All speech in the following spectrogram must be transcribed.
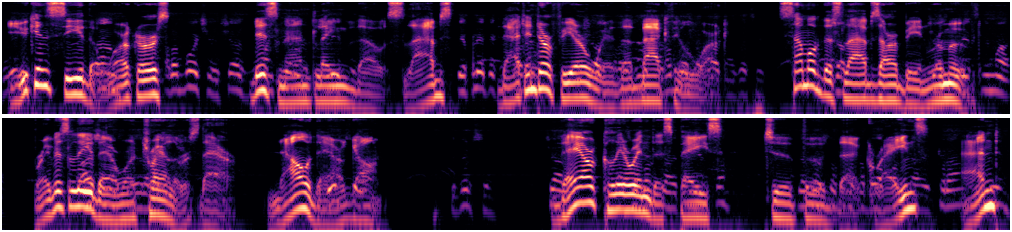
you can see the workers dismantling those slabs that interfere with the backfill work. Some of the slabs are being removed. Previously there were trailers there, now they are gone. They are clearing the space to put the cranes and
